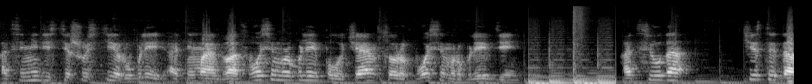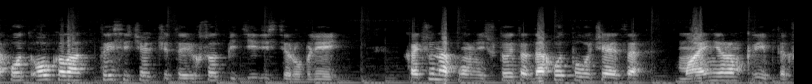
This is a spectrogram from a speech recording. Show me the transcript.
От 76 рублей отнимаем 28 рублей, получаем 48 рублей в день. Отсюда чистый доход около 1450 рублей. Хочу напомнить, что этот доход получается майнером Cryptex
